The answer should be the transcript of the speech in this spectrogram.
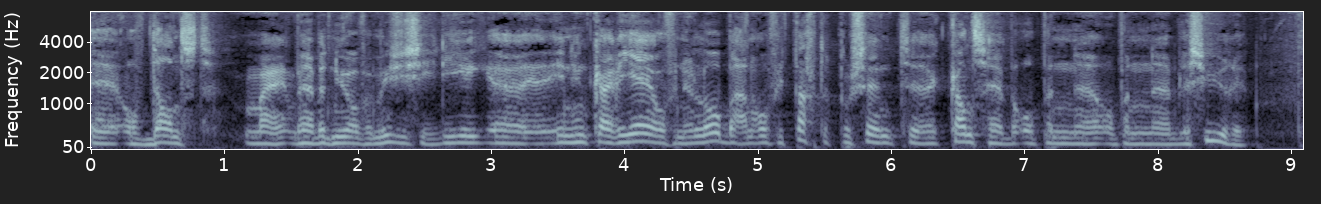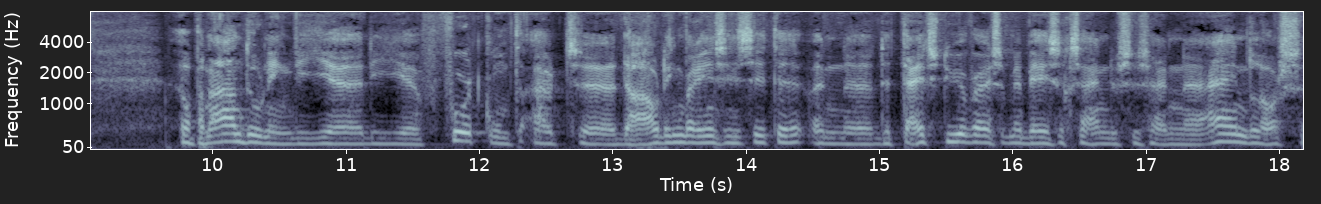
uh, of danst maar we hebben het nu over muzici... die in hun carrière of in hun loopbaan ongeveer 80% kans hebben op een, op een blessure op een aandoening die, die voortkomt uit de houding waarin ze zitten... en de tijdsduur waar ze mee bezig zijn. Dus ze zijn eindeloos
